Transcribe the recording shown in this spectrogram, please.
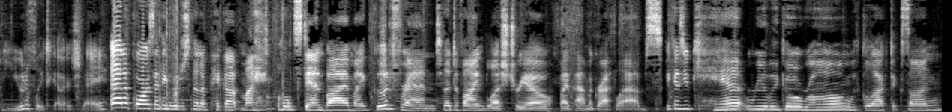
beautifully together today. And of course, I think we're just going to pick up my old standby, my good friend, the Divine Blush Trio by Pat McGrath Labs, because you can't really go wrong with Galactic Sun,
